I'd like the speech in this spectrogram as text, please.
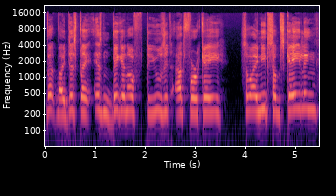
but my display isn't big enough to use it at 4K. So I need some scaling,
